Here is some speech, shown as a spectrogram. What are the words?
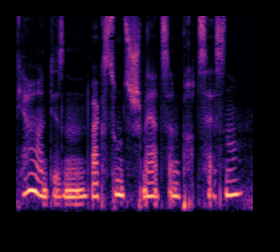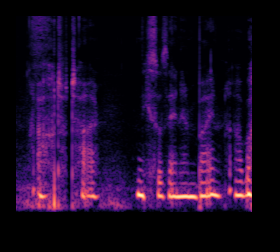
ja, und diesen Wachstumsschmerz in Prozessen. Ach, total. Nicht so sehr in den Beinen, aber.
